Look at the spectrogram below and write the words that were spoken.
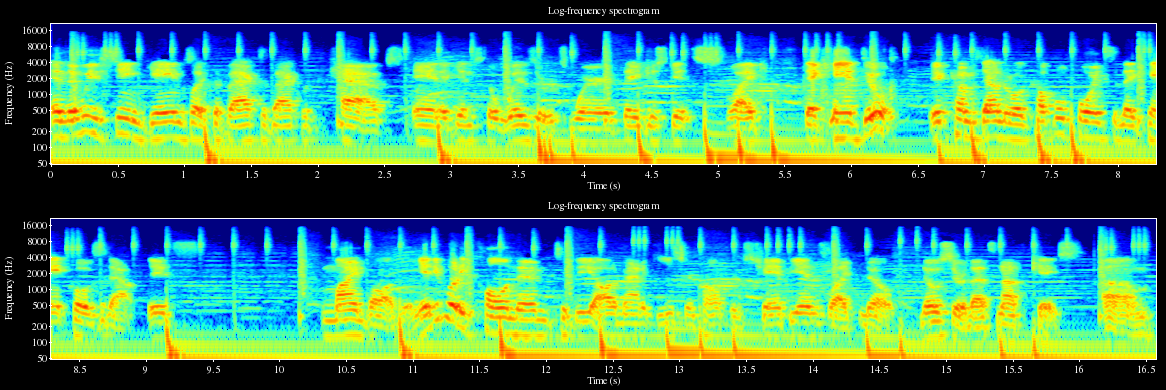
And then we've seen games like the back to back with the Cavs and against the Wizards where they just get like, they can't do it. It comes down to a couple points and they can't close it out. It's mind boggling. Anybody calling them to be automatic Eastern Conference champions, like, no, no, sir, that's not the case. Um,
